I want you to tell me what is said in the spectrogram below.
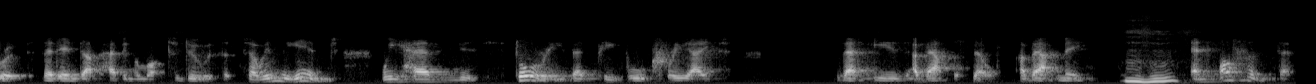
groups that end up having a lot to do with it. So in the end, we have this story that people create that is about the self, about me. Mm-hmm. And often that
